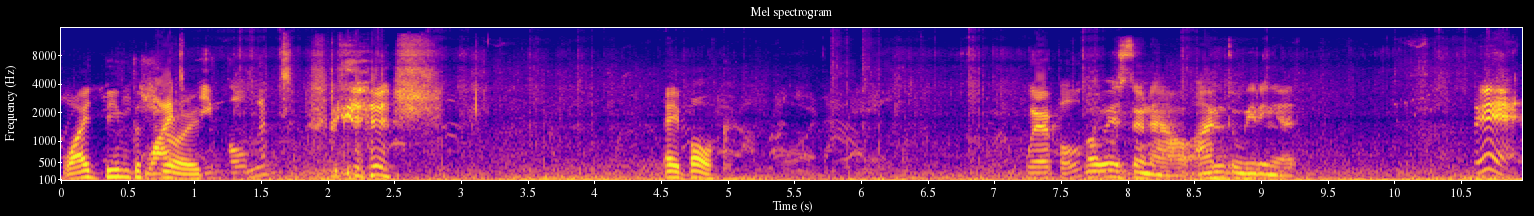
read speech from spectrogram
White beam White destroyed. beam moment. Hey, bulk. Where both? What is there now? I'm deleting it. Yeah.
